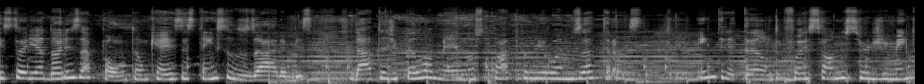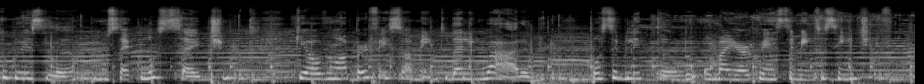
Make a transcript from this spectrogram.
Historiadores apontam que a existência dos árabes data de pelo menos 4 mil anos atrás. Entretanto, foi só no surgimento do Islã, no século VII, que houve um aperfeiçoamento da língua árabe, possibilitando um maior conhecimento científico.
